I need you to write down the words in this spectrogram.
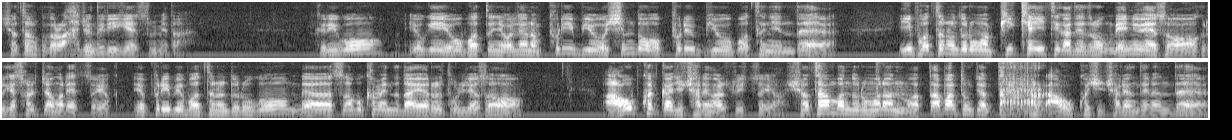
셔터 속도를 아주 느리게 했습니다. 그리고 여기 요 버튼이 원래는 프리뷰 심도 프리뷰 버튼인데 이 버튼을 누르면 BKT가 되도록 메뉴에서 그렇게 설정을 했어요. 이 프리뷰 버튼을 누르고 어, 서브 커맨드 다이얼을 돌려서 아홉 컷까지 촬영할 수 있어요. 셔터 한 번 누르면은 뭐 따발통처럼 따르륵 아홉 컷이 촬영되는데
